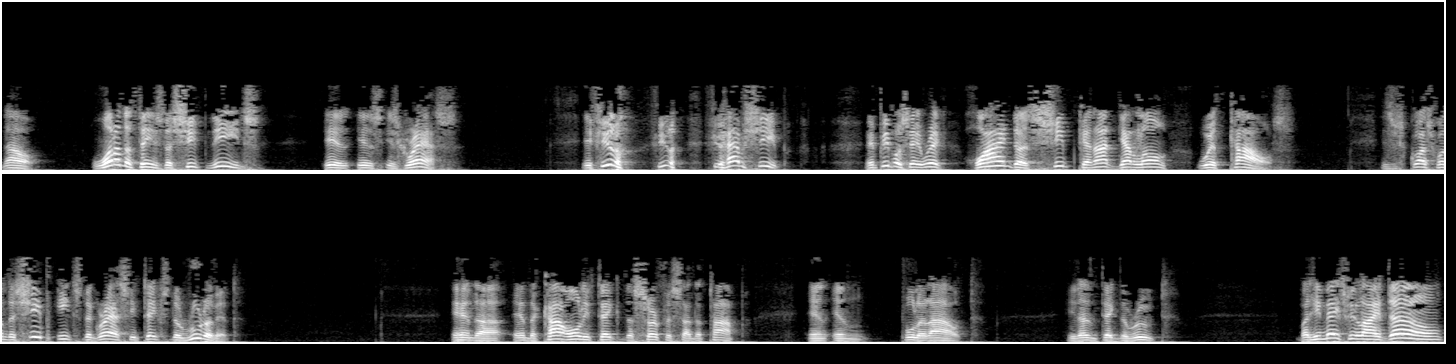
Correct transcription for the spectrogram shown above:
Now, one of the things the sheep needs is, is, is grass. If you, if you, if you have sheep, and people say, Rick, why does sheep cannot get along with cows? It's because when the sheep eats the grass, he takes the root of it. And, uh, and the cow only takes the surface at the top and, and pull it out. He doesn't take the root. But he makes me lie down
